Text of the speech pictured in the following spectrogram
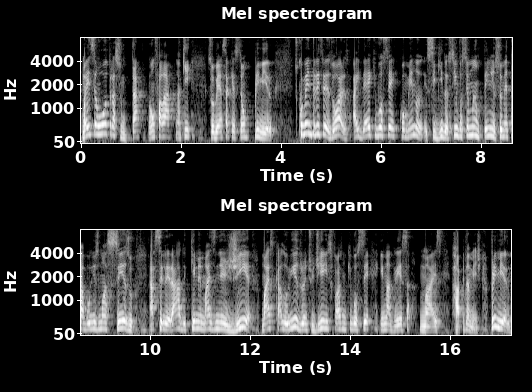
Mas esse é um outro assunto, tá? Vamos falar aqui sobre essa questão primeiro. Comendo 3 3 horas, a ideia é que você, comendo seguido assim, você mantenha o seu metabolismo aceso, acelerado e queime mais energia, mais calorias durante o dia e isso faz com que você emagreça mais rapidamente. Primeiro,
